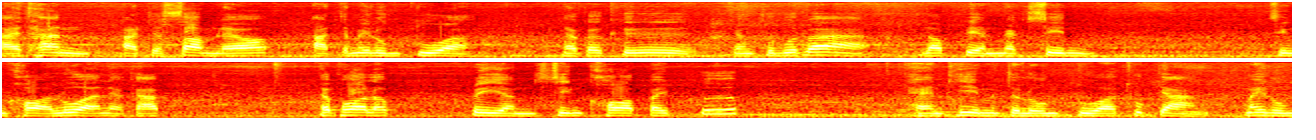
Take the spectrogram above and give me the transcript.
ลายๆท่านอาจจะซ่อมแล้วอาจจะไม่ลงตัว แล้วก็คืออย่างสมมติว่าเราเปลี่ยนแม็กซินซิงคอรั่วนี่ยครับ แล้วพอเราเปลี่ยนซิงคอไปปุ๊บแทนที่มันจะลงตัวทุกอย่างไม่ลง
